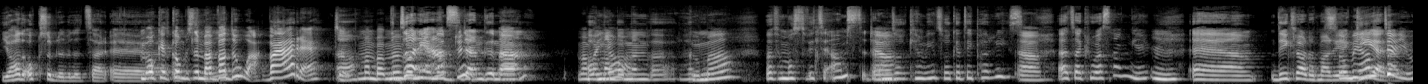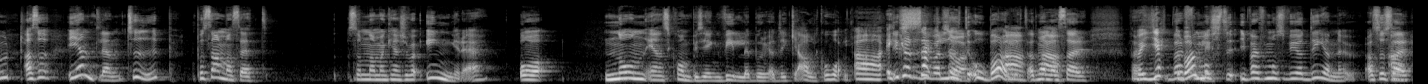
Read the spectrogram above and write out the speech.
jag hade också blivit lite så här. Eh, och att kompisen bara, vadå? Vad är det? Typ. Ja. Man bara, men Då vad menar Amsterdam, du? gumman. Man och bara, man ja. bara, men vad? Gumman. Varför måste vi till Amsterdam? Ja. Då kan vi inte åka till Paris. Ja. Äta croissanter. Eh, det är klart att man Som vi reagerar. alltid har gjort. Alltså egentligen typ på samma sätt som när man kanske var yngre och någon i ens kompisgäng ville börja dricka alkohol. Ja, det är klart att det var lite så. obehagligt. Ja, att man ja. var såhär, var varför, varför, måste, varför måste vi göra det nu? Alltså så här,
